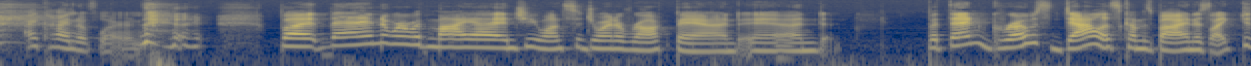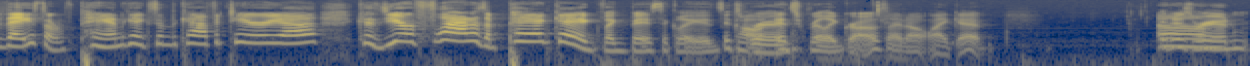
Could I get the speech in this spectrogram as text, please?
I kind of learned. But then we're with Maya and she wants to join a rock band and but then gross Dallas comes by and is like, "Do they serve pancakes in the cafeteria? Cuz you're flat as a pancake." Like basically it's It's called, it's really gross. I don't like it. It is Um, rude,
